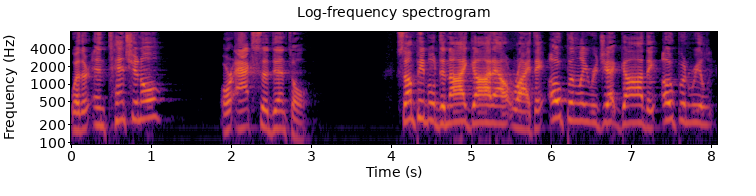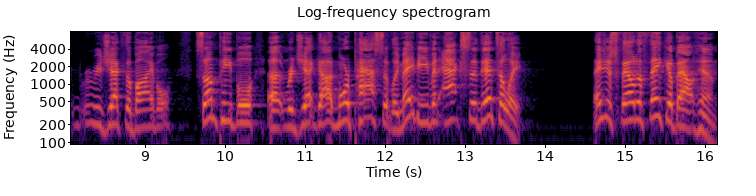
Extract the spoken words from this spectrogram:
whether intentional or accidental. Some people deny God outright. They openly reject God, they openly reject the Bible. Some people uh, reject God more passively, maybe even accidentally. They just fail to think about Him.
